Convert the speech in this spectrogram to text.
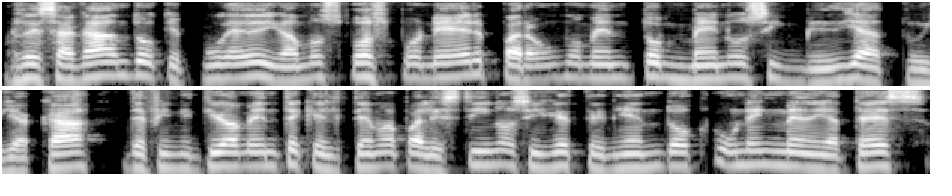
rezagando, que puede, digamos, posponer para un momento menos inmediato. Y acá definitivamente que el tema palestino sigue teniendo una inmediatez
